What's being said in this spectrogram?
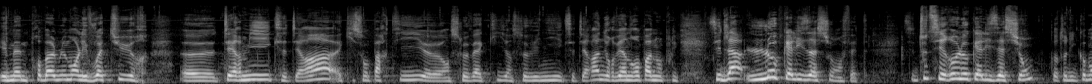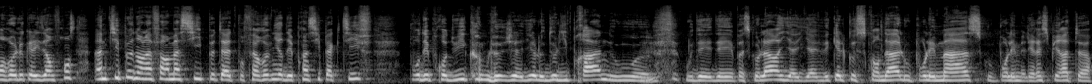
Et même probablement les voitures euh, thermiques, etc., qui sont parties en Slovaquie, en Slovénie, etc., ne reviendront pas non plus. C'est de la localisation, en fait. C'est toutes ces relocalisations, quand on dit comment relocaliser en France, un petit peu dans la pharmacie peut-être, pour faire revenir des principes actifs pour des produits comme le, j'allais dire, le doliprane, ou, euh, mmh. ou des, parce que là, il y, avait quelques scandales, ou pour les masques, ou pour les, respirateurs.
